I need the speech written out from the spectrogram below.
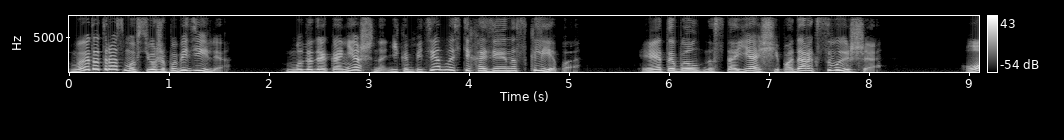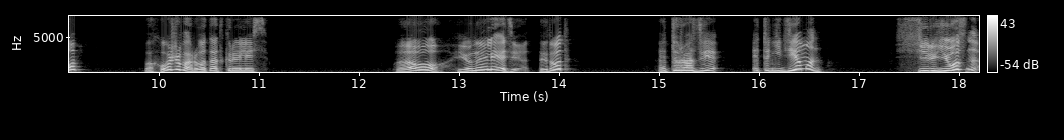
В этот раз мы все же победили. Благодаря, конечно, некомпетентности хозяина склепа. Это был настоящий подарок свыше. О, похоже, ворота открылись. Ау, юная леди, ты тут? Это разве... это не демон? Серьезно?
